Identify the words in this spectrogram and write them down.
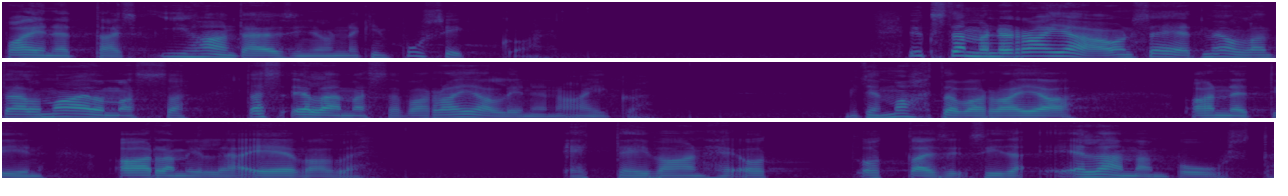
painettaisi ihan täysin jonnekin pusikkoon. Yksi tämmöinen raja on se, että me ollaan täällä maailmassa, tässä elämässä vaan rajallinen aika. Miten mahtava raja annettiin Aaramille ja Eevalle, ettei vaan he ot, ottaisi siitä elämän puusta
